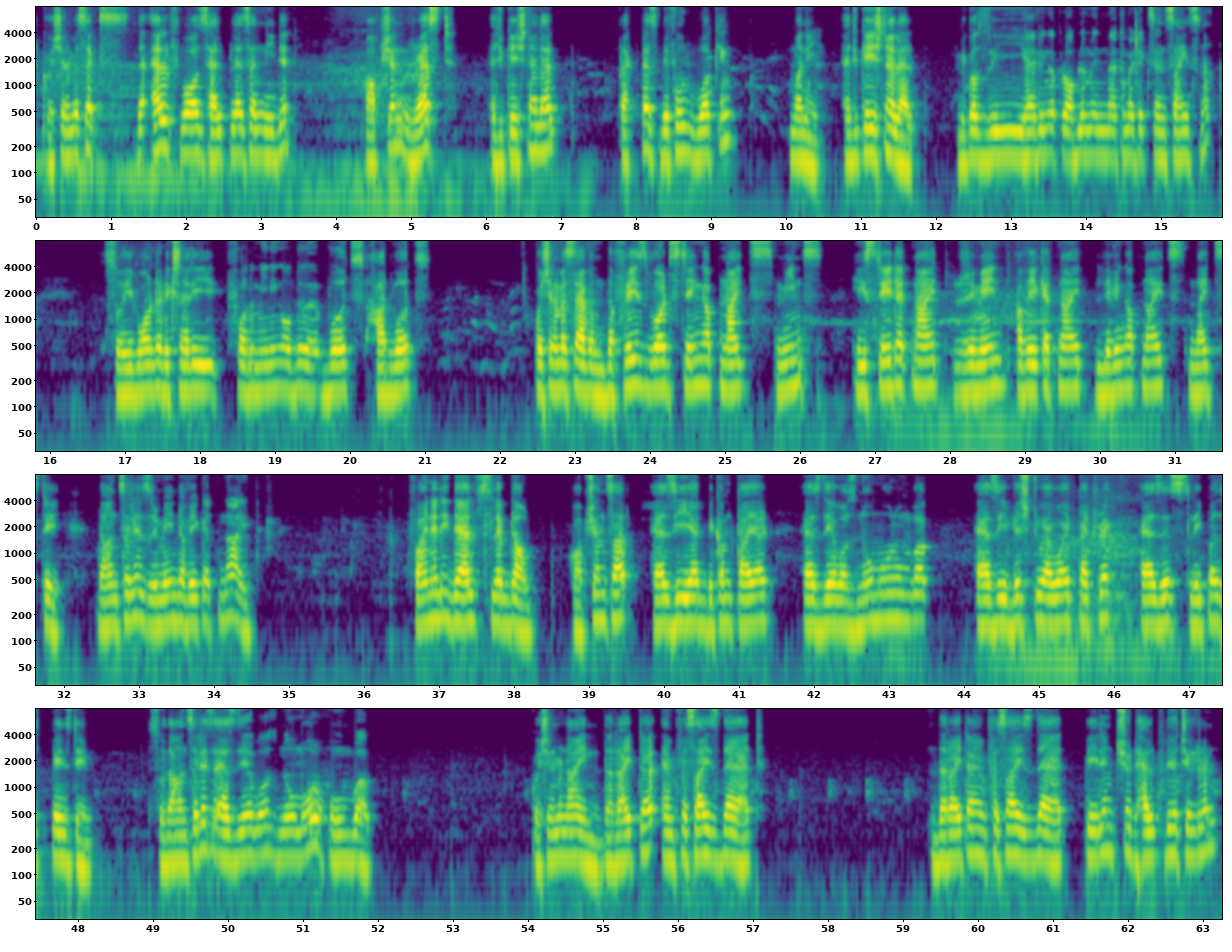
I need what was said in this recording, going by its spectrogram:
Question number 6. The elf was helpless and needed option rest, educational help, practice before working, money, educational help because he having a problem in mathematics and science na? so he want a dictionary for the meaning of the words hard words Question number seven. The phrase word staying up nights means he stayed at night, remained awake at night, living up nights, night stay. The answer is remained awake at night. Finally, the elf slept out. Options are as he had become tired, as there was no more homework, as he wished to avoid Patrick, as his sleepers pinched him. So the answer is as there was no more homework. Question number 9. The writer emphasized that the writer emphasized that parents should help their children.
